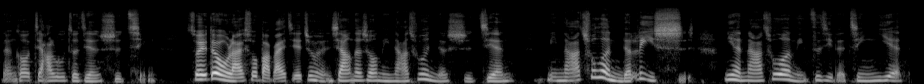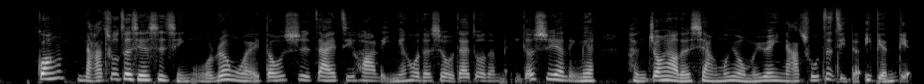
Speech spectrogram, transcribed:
能够加入这件事情。所以对我来说，白白姐就很像那时候你拿出了你的时间。你拿出了你的历史，你也拿出了你自己的经验，光拿出这些事情，我认为都是在计划里面，或者是我在做的每一个事业里面很重要的项目，因为我们愿意拿出自己的一点点。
